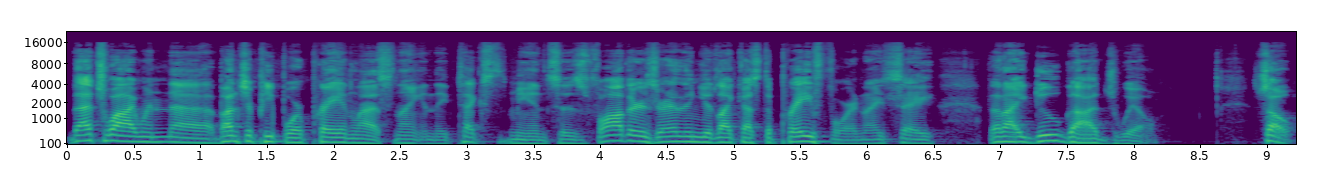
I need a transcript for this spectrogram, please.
That's why when uh, a bunch of people were praying last night and they texted me and says, Father, is there anything you'd like us to pray for? And I say that I do God's will. So,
